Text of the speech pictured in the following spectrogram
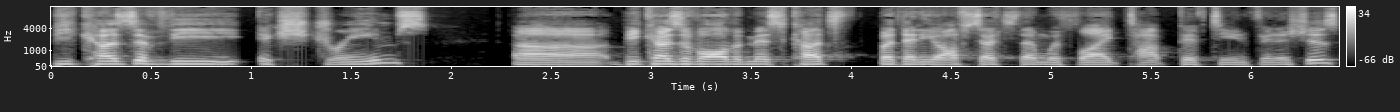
because of the extremes, uh, because of all the missed cuts, but then he offsets them with like top 15 finishes.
